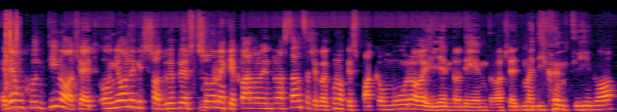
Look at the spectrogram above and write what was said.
ed è un continuo, cioè ogni volta che ci sono due persone che parlano dentro una stanza c'è qualcuno che spacca un muro e gli entra dentro, cioè, ma di continuo,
